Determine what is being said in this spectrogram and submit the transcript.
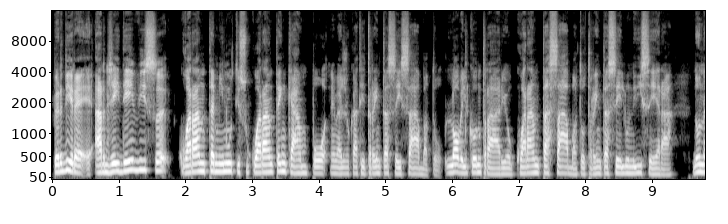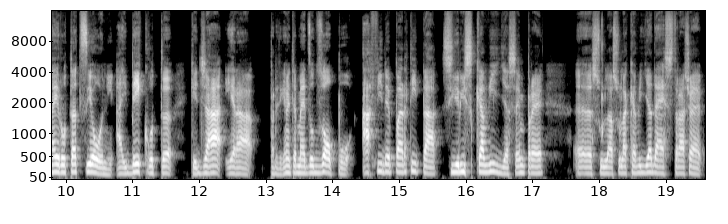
Per dire, RJ Davis 40 minuti su 40 in campo, ne aveva giocati 36 sabato. Love il contrario, 40 sabato, 36 lunedì sera. Non hai rotazioni, hai Becot che già era praticamente mezzo zoppo, a fine partita si riscaviglia sempre eh, sulla, sulla caviglia destra, cioè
